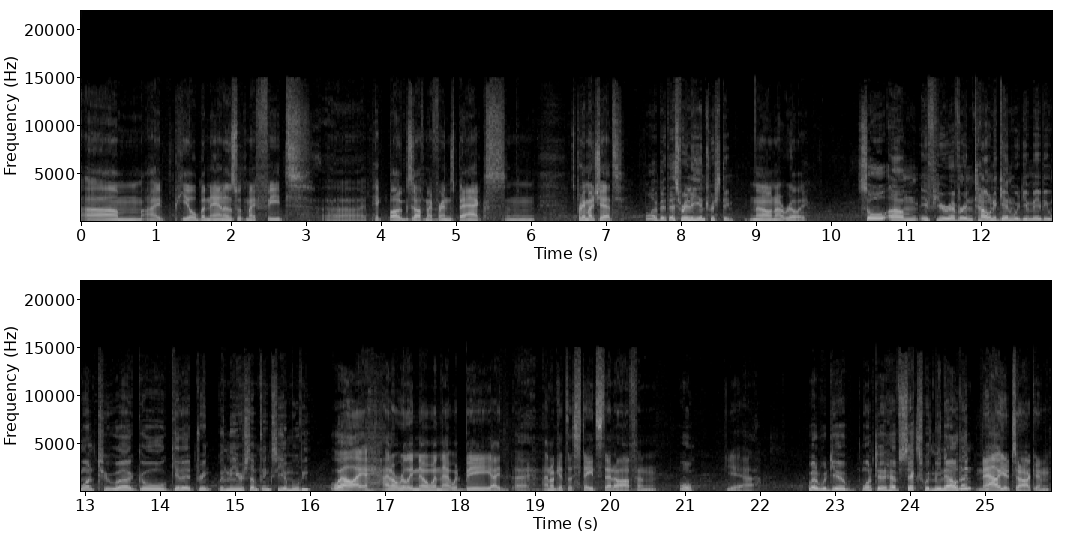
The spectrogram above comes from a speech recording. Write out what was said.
Um, I peel bananas with my feet. Uh, I pick bugs off my friends' backs, and that's pretty much it. Oh, I bet that's really interesting. No, not really. So, um, if you're ever in town again, would you maybe want to uh, go get a drink with me or something? See a movie? Well, I I don't really know when that would be. I uh, I don't get to the states that often. Oh, Yeah. well, would you want to have sex with me now then? Now you're talking.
